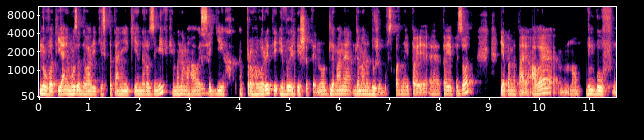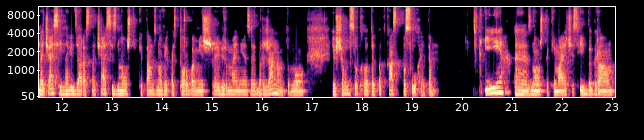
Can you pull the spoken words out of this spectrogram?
Ну от я йому задавав якісь питання, які я не розумів, і ми намагалися їх проговорити і вирішити. Ну для мене для мене дуже був складний той е, той епізод. Я пам'ятаю, але ну він був на часі, і навіть зараз на часі знову ж таки там знову якась торба між Вірменією і Азербайджаном. Тому, якщо ви не слухали той подкаст, послухайте. І е, знову ж таки, маючи свій бекграунд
